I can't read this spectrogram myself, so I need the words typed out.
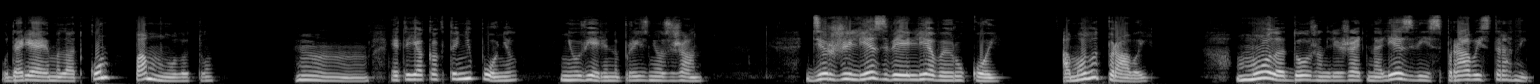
ударяя молотком по молоту. «Хм, это я как-то не понял», — неуверенно произнес Жан. «Держи лезвие левой рукой, а молот правой. Молот должен лежать на лезвии с правой стороны.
